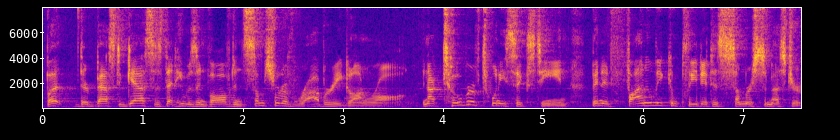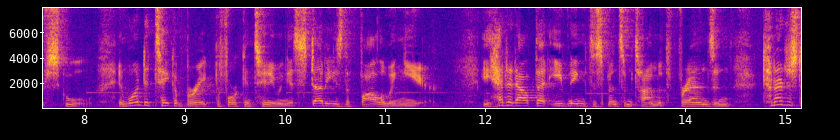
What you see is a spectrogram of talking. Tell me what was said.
but their best guess is that he was involved in some sort of robbery gone wrong. In October of 2016, Ben had finally completed his summer semester of school and wanted to take a break before continuing his studies the following year. He headed out that evening to spend some time with friends and kind of just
